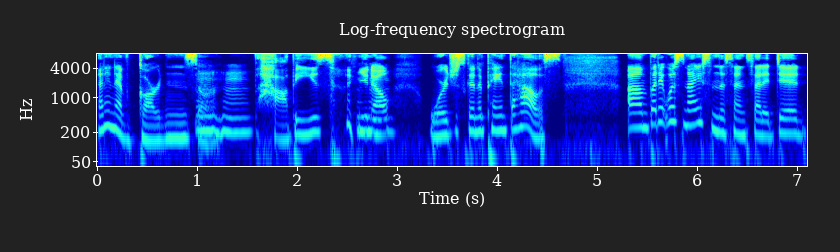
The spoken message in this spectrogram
I didn't have gardens or hobbies, you know. We're just going to paint the house. Um, but it was nice in the sense that it did.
